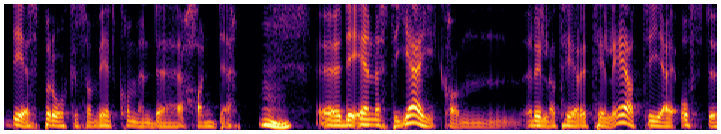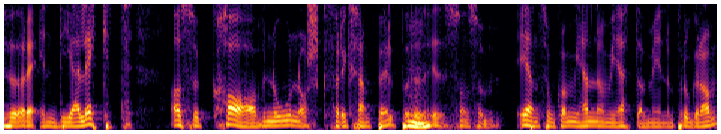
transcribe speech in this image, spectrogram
det språket som vedkommende hadde. Eh, det eneste jeg kan relatere til, er at jeg ofte hører en dialekt. Altså kav nordnorsk, for eksempel. Sånn som en som kom gjennom i et av mine program.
